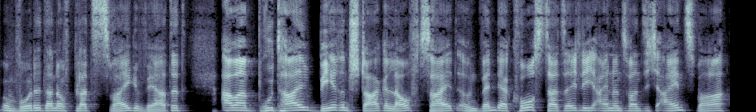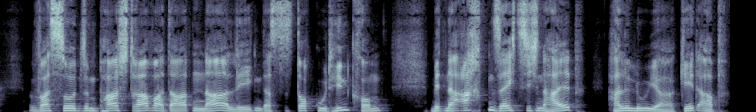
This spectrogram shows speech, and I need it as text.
und wurde dann auf Platz zwei gewertet. Aber brutal bärenstarke Laufzeit. Und wenn der Kurs tatsächlich 21.1 war, was so ein paar Strava-Daten nahelegen, dass das doch gut hinkommt, mit einer 68,5, Halleluja, geht ab.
